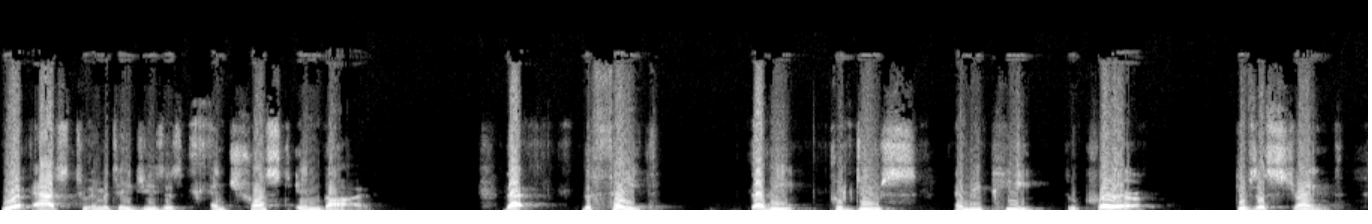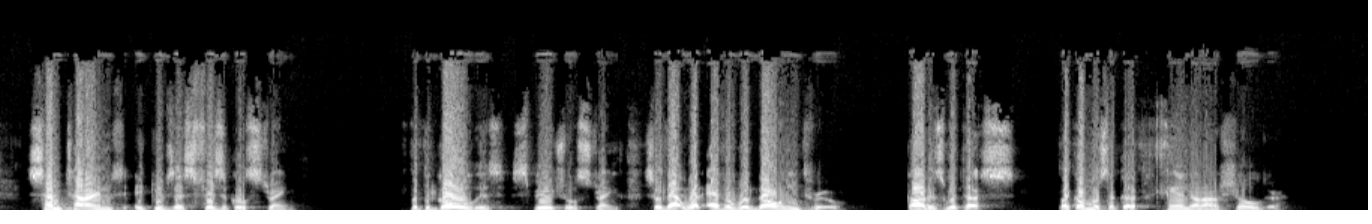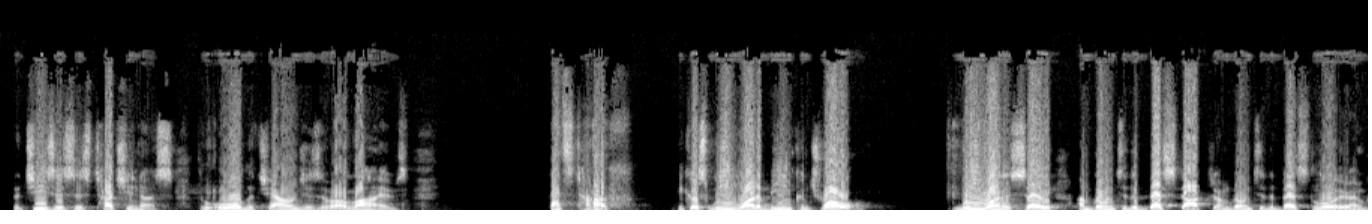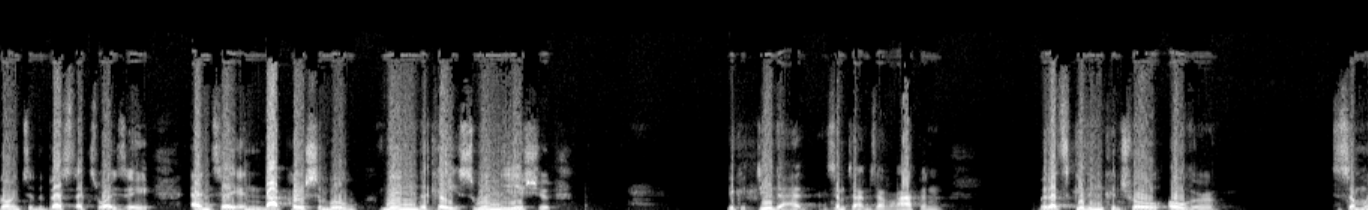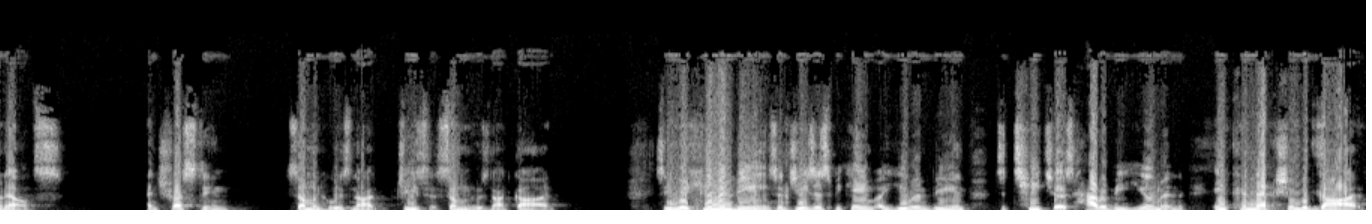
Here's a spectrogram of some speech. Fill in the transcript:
we're asked to imitate Jesus and trust in God that the faith that we produce and repeat through prayer gives us strength. Sometimes it gives us physical strength, but the goal is spiritual strength, so that whatever we're going through, God is with us, like almost like a hand on our shoulder. That Jesus is touching us through all the challenges of our lives. That's tough because we want to be in control. We want to say, I'm going to the best doctor, I'm going to the best lawyer, I'm going to the best XYZ, and say, and that person will win the case, win the issue. You could do that, and sometimes that will happen, but that's giving control over to someone else and trusting someone who is not Jesus, someone who's not God. See, we're human beings, and Jesus became a human being to teach us how to be human in connection with God.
